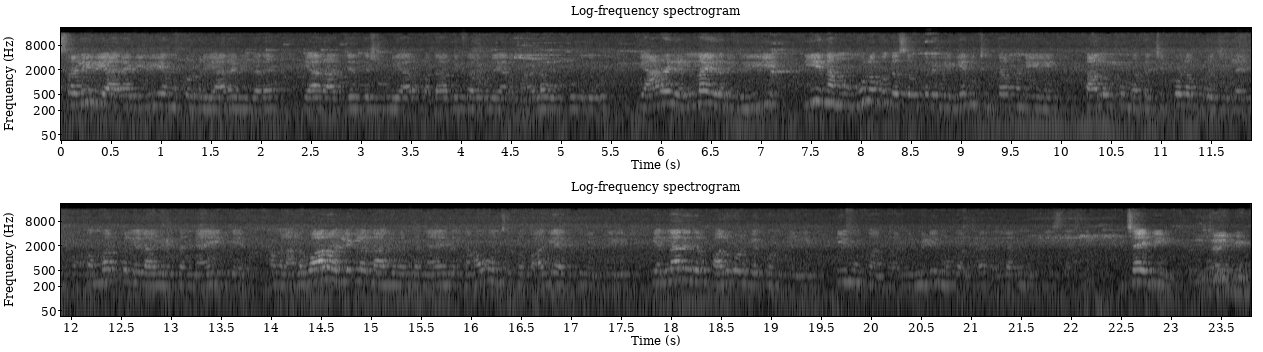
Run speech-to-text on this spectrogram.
ಸ್ಥಳೀಯರು ಯಾರ್ಯಾರು ಹಿರಿಯ ಮುಖಂಡರು ಯಾರ್ಯಾರಿದ್ದಾರೆ ಯಾರ ರಾಜ್ಯಾಧ್ಯಕ್ಷರು, ಯಾರ ಪದಾಧಿಕಾರಿಗಳು, ಯಾರ ಮಹಿಳಾ ಒಕ್ಕೂಟದವರು ಯಾರ್ಯಾರು ಎಲ್ಲ ಇದ್ದಾರೆ, ಇದು ಈ ಈ ನಮ್ಮ ಮೂಲಭೂತ ಸೌಕರ್ಯಗಳಿಗೆ ಏನು ಚಿಂತಾಮಣಿ ತಾಲೂಕು ಮತ್ತು ಚಿಕ್ಕಬಳ್ಳಾಪುರ ಜಿಲ್ಲೆ ಕಂಬಾರಪಲ್ಲಿಯಲ್ಲಾಗಿರೋಂಥ ನ್ಯಾಯಕ್ಕೆ, ಆಮೇಲೆ ಹಲವಾರು ಹಳ್ಳಿಗಳಲ್ಲಿ ಆಗಿರೋಂಥ ನ್ಯಾಯದಲ್ಲಿ ನಾವು ಒಂದು ಸ್ವಲ್ಪ ಭಾಗಿಯಾಗ್ತೀವಿ ಎಲ್ಲರೂ ಇದರಲ್ಲಿ ಪಾಲ್ಗೊಳ್ಬೇಕು ಅಂತೇಳಿ ಈ ಮುಖಾಂತರ ಮೀಡಿಯಾ ಮುಖಾಂತರ ಎಲ್ಲರೂ ತಿಳಿಸ್ತಾ ಇದ್ದೀನಿ ಜೈ ಭೀಮ್. ಜೈ ಭೀಮ್.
